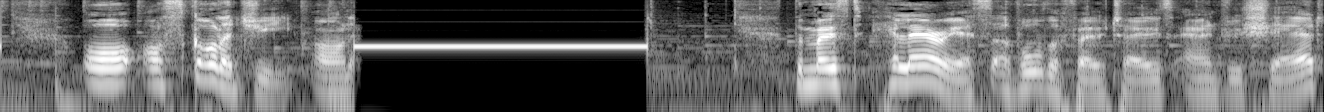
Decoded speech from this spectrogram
or Oscology on the most hilarious of all the photos Andrew shared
